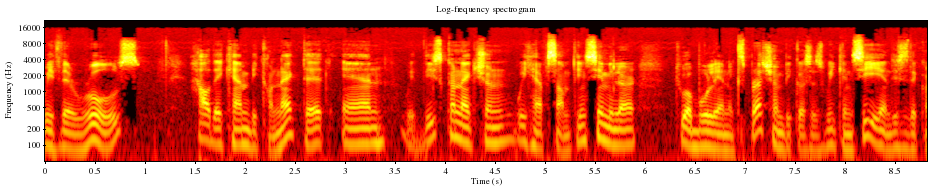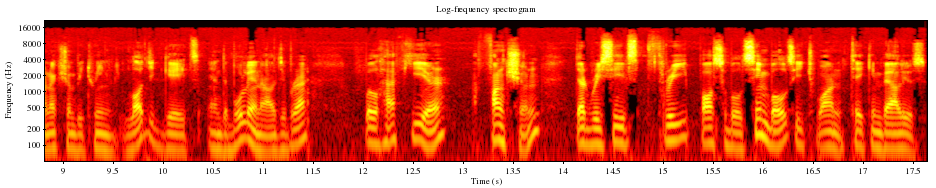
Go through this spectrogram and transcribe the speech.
with their rules, how they can be connected, and with this connection we have something similar to a Boolean expression because as we can see, and this is the connection between logic gates and the Boolean algebra, we'll have here a function that receives three possible symbols, each one taking values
